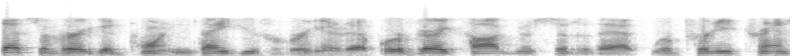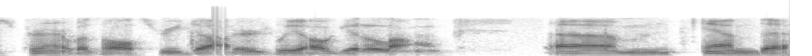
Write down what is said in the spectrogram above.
that's a very good point, and thank you for bringing it up. We're very cognizant of that. We're pretty transparent with all three daughters. We all get along, um, and uh,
